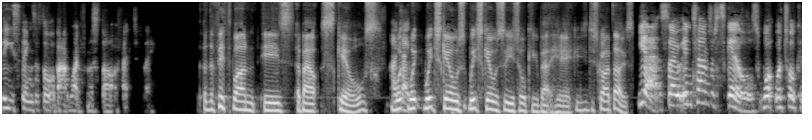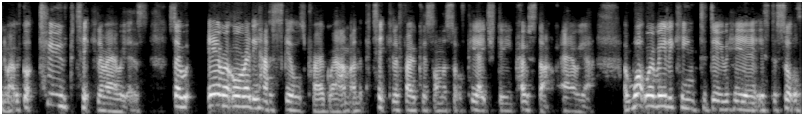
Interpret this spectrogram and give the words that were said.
these things are thought about right from the start effectively. The fifth one is about skills. Okay. Which, which skills? Which skills are you talking about here? Can you describe those? Yeah. So in terms of skills, what we're talking about, we've got two particular areas. So ERA already had a skills program and a particular focus on the sort of PhD postdoc area. And what we're really keen to do here is to sort of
